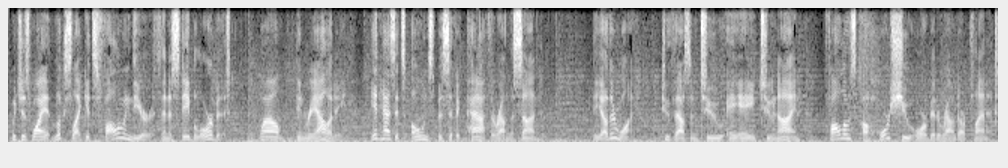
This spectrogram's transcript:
which is why it looks like it's following the Earth in a stable orbit, while in reality, it has its own specific path around the Sun. The other one, 2002 AA 29, follows a horseshoe orbit around our planet.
